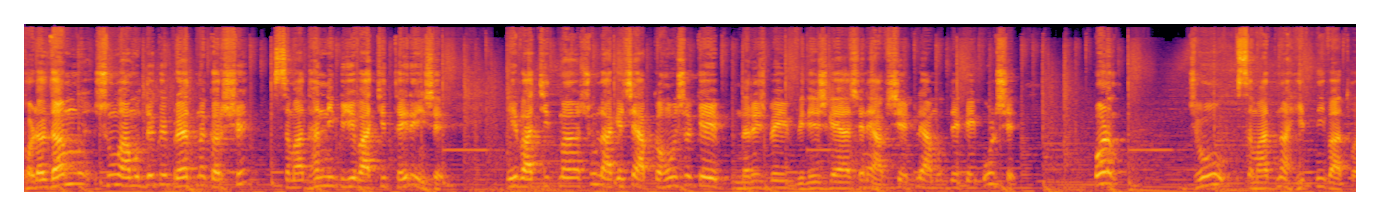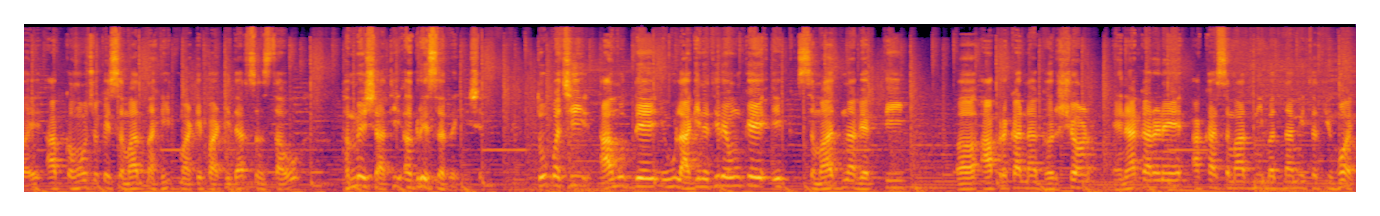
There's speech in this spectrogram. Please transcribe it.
ખોડલધામ શું આ મુદ્દે કોઈ પ્રયત્ન કરશે? સમાધાનની જે વાતચીત થઈ રહી છે એ વાતચીતમાં શું લાગે છે? આપ કહો છો કે નરેશભાઈ વિદેશ ગયા છે ને આવશે એટલે આ મુદ્દે કંઈ બોલશે. પણ જો સમાજના હિતની વાત હોય, આપ કહો છો કે સમાજના હિત માટે પાટીદાર સંસ્થાઓ હંમેશાથી અગ્રેસર રહી છે. તો પછી આ મુદ્દે એવું લાગી નથી રહ્યું કે એક સમાજના વ્યક્તિ આ પ્રકારના ઘર્ષણ એના કારણે આખા સમાજની બદનામી થતી હોય,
